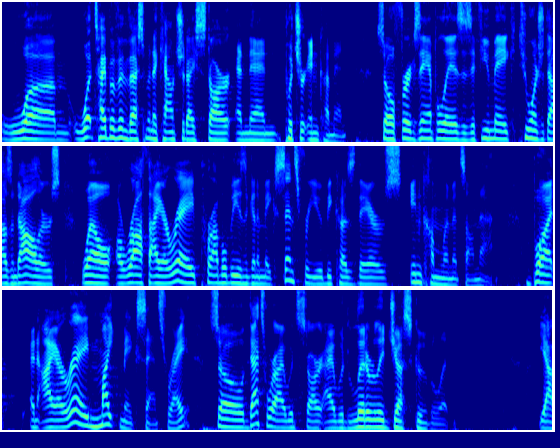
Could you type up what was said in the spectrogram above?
um, what type of investment account should I start, and then put your income in. So, for example, is is if you make two hundred thousand dollars, well, a Roth IRA probably isn't going to make sense for you because there's income limits on that. But an IRA might make sense, right? So that's where I would start. I would literally just Google it. Yeah,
